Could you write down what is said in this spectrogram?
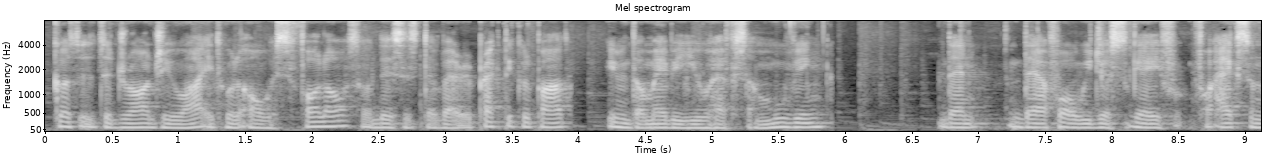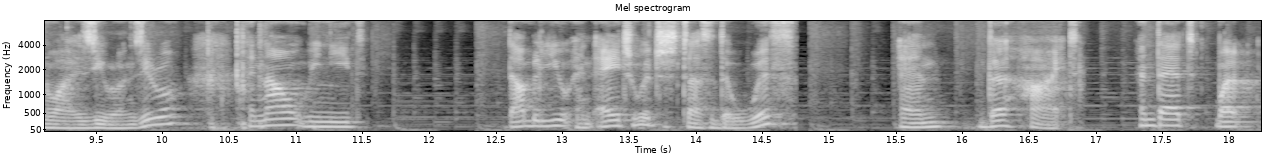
because it's a draw GUI, it will always follow. So this is the very practical part, even though maybe you have some moving. Then therefore we just gave for X and Y 0 and 0. And now we need W and H, which does the width and the height. And that, well,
